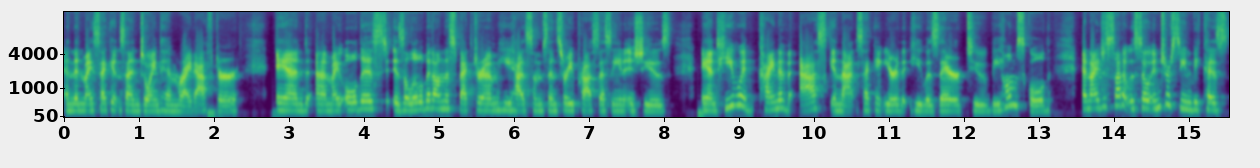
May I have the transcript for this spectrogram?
and then my second son joined him right after and um, my oldest is a little bit on the spectrum. He has some sensory processing issues. And he would kind of ask in that second year that he was there to be homeschooled. And I just thought it was so interesting because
